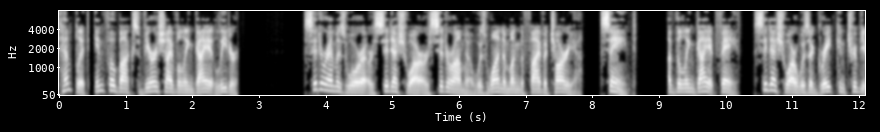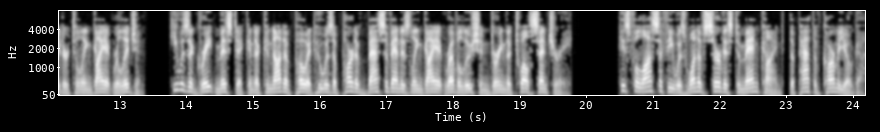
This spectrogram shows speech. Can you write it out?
Template, Infobox Virashaiva Lingayat leader Siddharameshwara or Siddheshwar or Siddharama was one among the five acharya saint of the Lingayat faith. Siddheshwar was a great contributor to Lingayat religion. He was a great mystic and a Kannada poet who was a part of Basavana's Lingayat revolution during the 12th century. His philosophy was one of service to mankind, the path of karmayoga.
